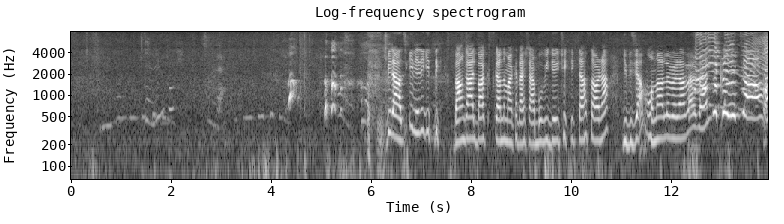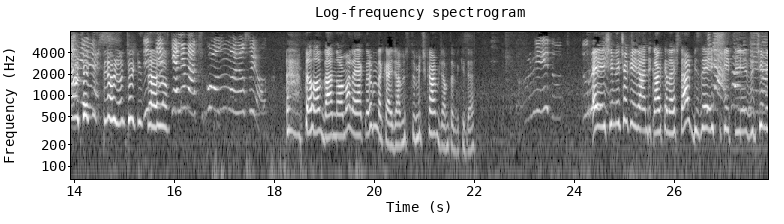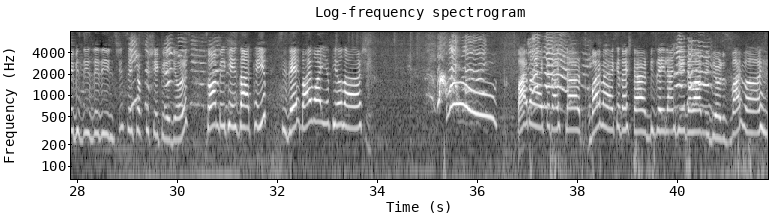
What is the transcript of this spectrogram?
Birazcık ileri gittik. Ben galiba kıskandım arkadaşlar. Bu videoyu çektikten sonra gideceğim. Onlarla beraber ben de kayacağım. Ama çok istiyorum. Çok istiyorum. Tamam ben normal ayaklarımla kayacağım. Üstümü çıkarmayacağım tabii ki de. Evet şimdi çok eğlendik arkadaşlar. Bize eşlik ettiğiniz için ve bizi izlediğiniz için size çok teşekkür ediyoruz. Son bir kez daha kayıp size bay bay yapıyorlar. Bay bay arkadaşlar. Bay bay arkadaşlar. Biz eğlenceye devam ediyoruz. Bay bay.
